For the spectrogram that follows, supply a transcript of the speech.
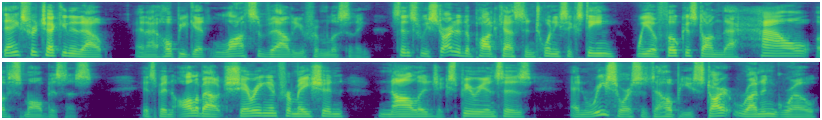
thanks for checking it out, and I hope you get lots of value from listening. Since we started the podcast in 2016, we have focused on the how of small business. It's been all about sharing information, knowledge, experiences, and resources to help you start, run, and grow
